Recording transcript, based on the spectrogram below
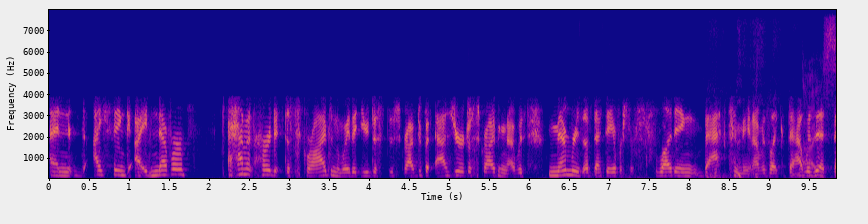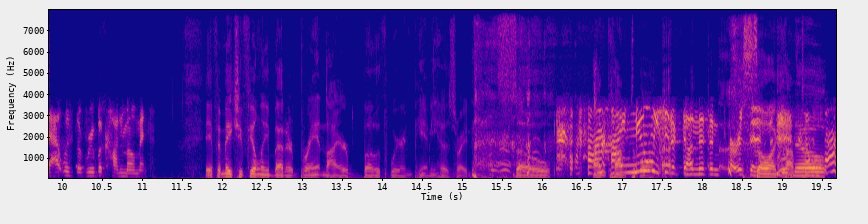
And I think I never I haven't heard it described in the way that you just described it, but as you're describing it, I was memories of that day were sort of flooding back to me, and I was like, "That nice. was it. That was the Rubicon moment." If it makes you feel any better, Brant and I are both wearing pantyhose right now. So I knew we should have done this in person. So uncomfortable. No,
